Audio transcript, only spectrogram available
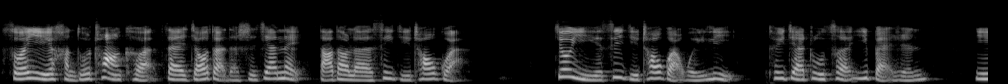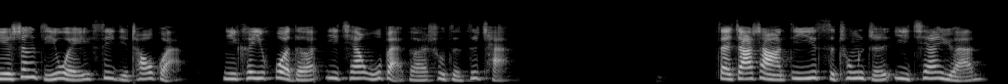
所以，很多创客在较短的时间内达到了 C 级超管。就以 C 级超管为例，推荐注册一百人。你升级为 C 级超管，你可以获得一千五百个数字资产，再加上第一次充值一千元，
